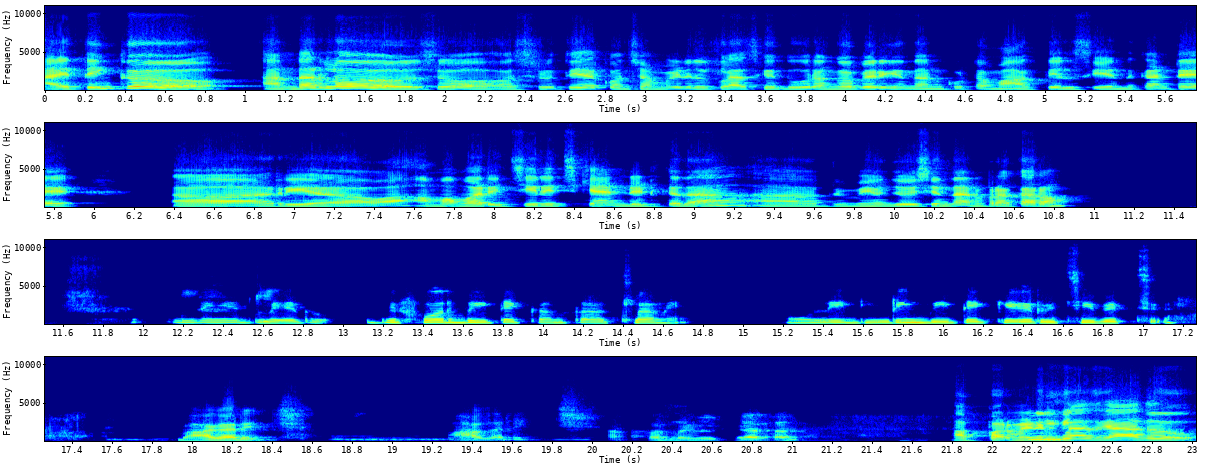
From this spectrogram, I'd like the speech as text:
ఐ థింక్ అందరిలో శృ- శృతియే కొంచెం మిడిల్ క్లాస్కి దూరంగా పెరిగింది అనుకుంటా మాకు తెలిసి ఎందుకంటే అమ్మమ్మ రిచ్ రిచ్ క్యాండిడేట్ కదా మేము చూసిన దాని ప్రకారం? లేదు లేదు. బిఫోర్ బీటెక్ అంతా అట్లానే. Only during BTech rich rich. బాగా రిచ్. బాగా rich. Upper middle class? Upper middle class కాదు.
